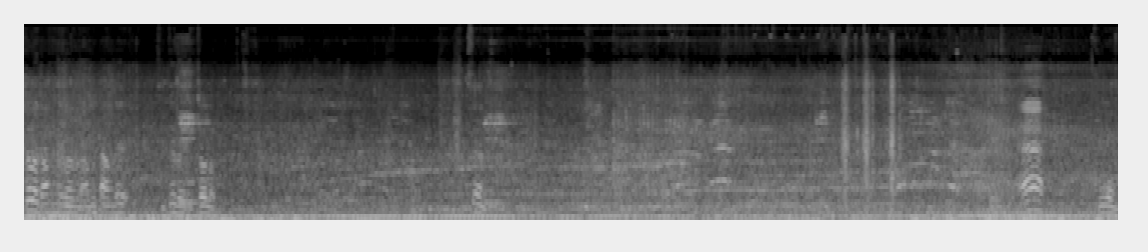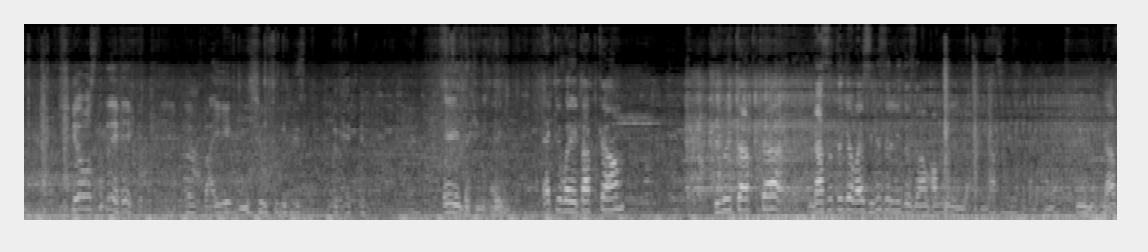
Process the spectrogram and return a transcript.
চলো সামনে চলো, চলো? হ্যাঁ। কি অবস্থা রে? ভাই কি শুরু এই দেখেন ভাই একেবারে টাটকা আম। খুবই টাটকা। গাছের থেকে ভাই সিরিজ সিরিজ নিতেছে আলহামদুলিল্লাহ। হুম, গাছ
